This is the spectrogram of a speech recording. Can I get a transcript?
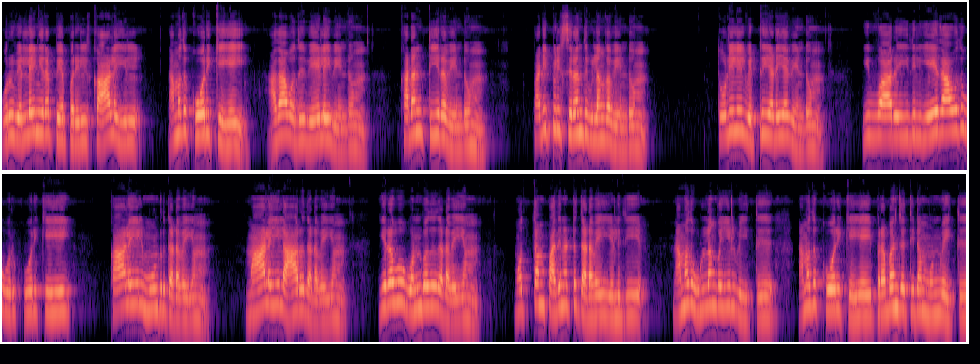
ஒரு வெள்ளை நிற பேப்பரில் காலையில் நமது கோரிக்கையை அதாவது வேலை வேண்டும் கடன் தீர வேண்டும் படிப்பில் சிறந்து விளங்க வேண்டும் தொழிலில் வெற்றியடைய வேண்டும். இவ்வாறு இதில் ஏதாவது ஒரு கோரிக்கையை காலையில் மூன்று தடவையும் மாலையில் ஆறு தடவையும் இரவு ஒன்பது தடவையும் மொத்தம் பதினெட்டு தடவை எழுதி நமது உள்ளங்கையில் வைத்து நமது கோரிக்கையை பிரபஞ்சத்திடம் முன்வைத்து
